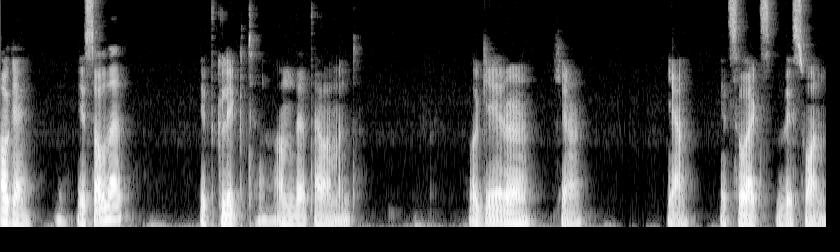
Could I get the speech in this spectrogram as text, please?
Okay, you saw that? It clicked on that element. Locator here. Yeah, it selects this one.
